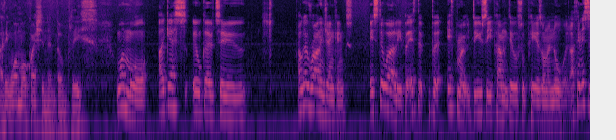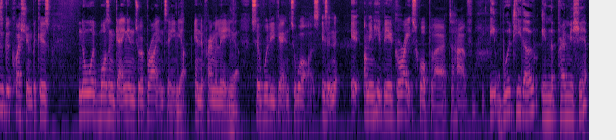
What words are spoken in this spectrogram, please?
I think one more question then, Dom, please. One more. I guess it'll go to. I'll go Ryan Jenkins. It's still early, but if the but if promoted, do you see permanent deals for Piazon a Norwood? I think this is a good question because Norwood wasn't getting into a Brighton team Yeah. in the Premier League. Yeah. So would he get into ours? Is it, it? I mean, he'd be a great squad player to have. It would he though in the Premiership?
